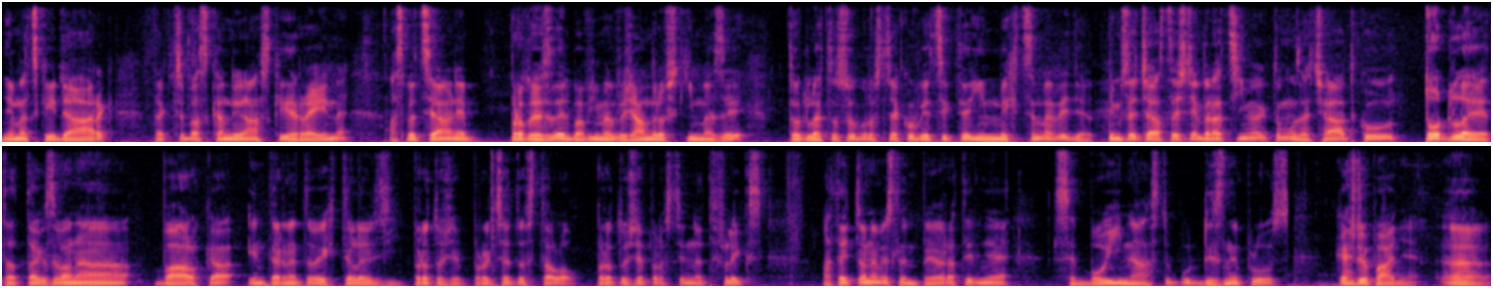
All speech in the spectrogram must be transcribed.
německý Dark, tak třeba skandinávský Rain a speciálně, protože se tady bavíme v žánrovský mezi, tohle to jsou prostě jako věci, které my chceme vidět. Tím se částečně vracíme k tomu začátku. Tohle je ta takzvaná válka internetových televizí. Protože proč se to stalo? Protože prostě Netflix, a teď to nemyslím pejorativně, se bojí nástupu Disney+. Každopádně, eh,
